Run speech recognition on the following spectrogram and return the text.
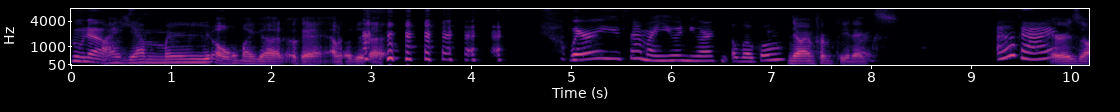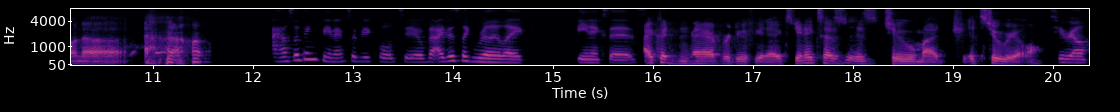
who knows? Miami. Oh my god. Okay, I'm gonna do that. Where are you from? Are you in New York a local? no, I'm from Phoenix, Okay. Arizona. I also think Phoenix would be cool too, but I just like really like Phoenix is. I could never do Phoenix. Phoenix has is too much. It's too real. Too real.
